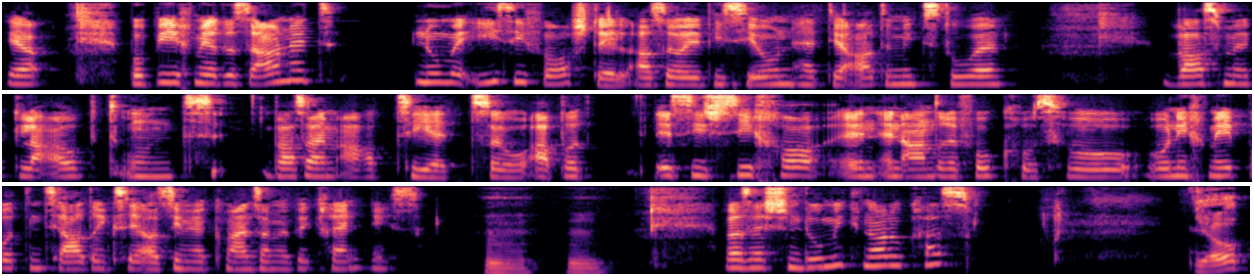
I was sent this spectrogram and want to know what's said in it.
Ja, wobei ich mir das auch nicht nur easy vorstelle. Also eine Vision hat ja auch damit zu tun, was man glaubt und was einem anzieht. So, aber es ist sicher ein, ein anderer Fokus, wo, wo ich mehr Potenzial drin sehe als in einem gemeinsamen Bekenntnis. Mhm. Was hast denn du mitgenommen, Lukas? Ja,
